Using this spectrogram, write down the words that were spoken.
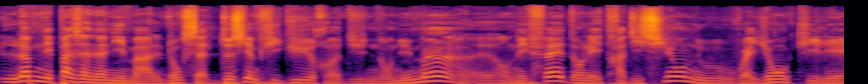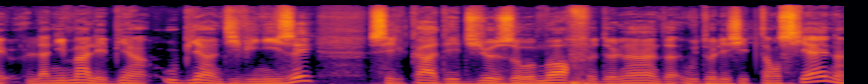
l'homme n'est pas un animal, donc c'est la deuxième figure du non-humain. Euh, en effet, dans les traditions, nous voyons qu'il l'animal est bien ou bien divinisé. C'est le cas des dieux zoomorphes de l'Inde ou de l'Égypte ancienne,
